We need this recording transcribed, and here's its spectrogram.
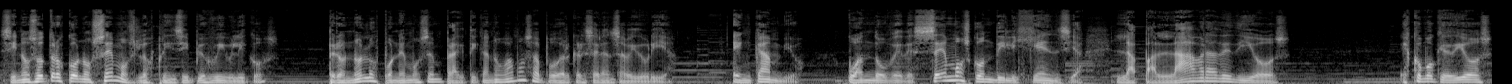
Si nosotros conocemos los principios bíblicos, pero no los ponemos en práctica, no vamos a poder crecer en sabiduría. En cambio, cuando obedecemos con diligencia la palabra de Dios, es como que Dios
